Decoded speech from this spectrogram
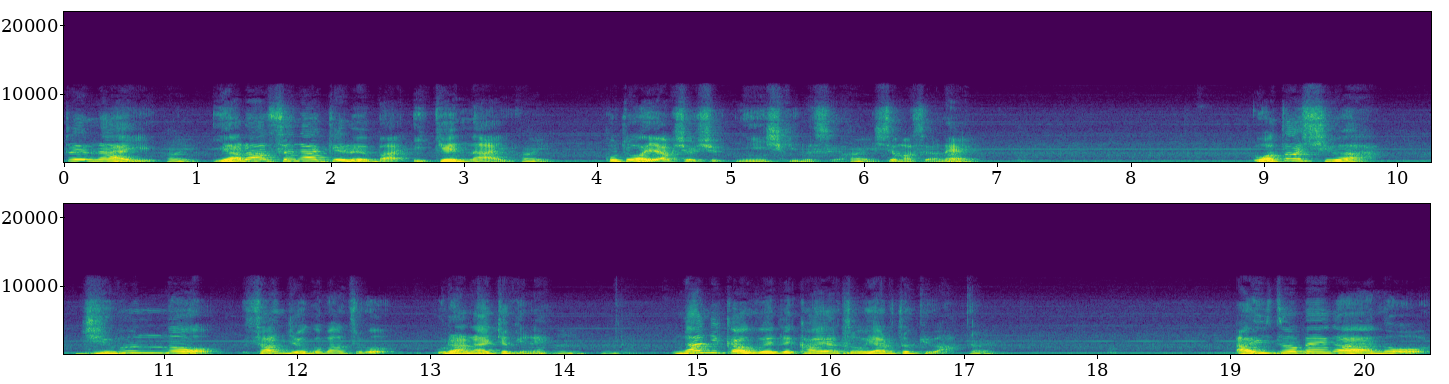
てない。はい。やらせなければいけない。はい。ことは役所し認識ですよ、はい。してますよね、はい。私は自分の35万坪売らない時ね。うん何か上で開発をやる時はうんはい藍染川の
